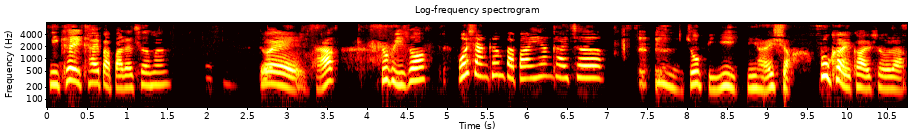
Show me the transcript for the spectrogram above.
你可以开爸爸的车吗？对，好。朱比说：“我想跟爸爸一样开车。”朱比，你还小，不可以开车了，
